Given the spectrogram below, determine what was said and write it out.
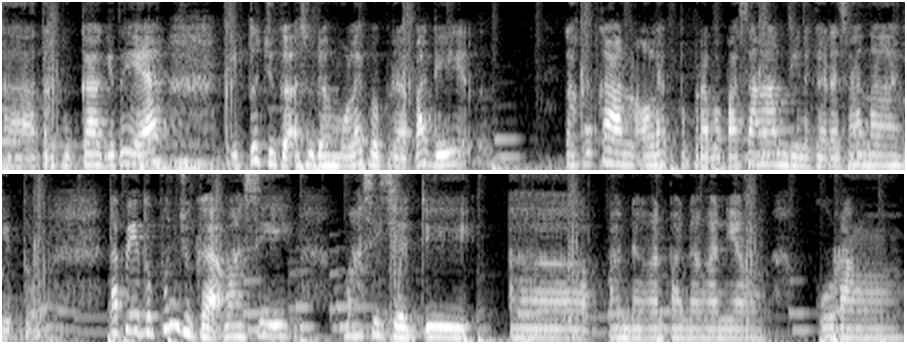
uh, terbuka gitu ya, itu juga sudah mulai beberapa dilakukan oleh beberapa pasangan di negara sana gitu. Tapi itu pun juga masih masih jadi uh, pandangan-pandangan yang kurang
